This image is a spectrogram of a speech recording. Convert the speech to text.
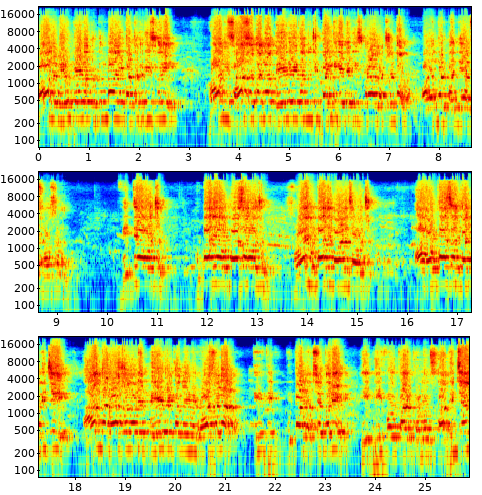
వాళ్ళు నిరుపేద కుటుంబాన్ని దత్తత తీసుకొని వాళ్ళని శాశ్వతంగా పేదరికం నుంచి బయటికి అయితే తీసుకురావాల లక్ష్యంతో వాళ్ళందరూ పనిచేయాల్సిన అవసరం ఉంది. విద్య అవ్వచ్చు ఉపాధి అవకాశాలు అవ్వచ్చు స్వయం ఉపాధి మోడల్స్ అవ్వచ్చు ఆ అవకాశాలు కల్పించి ఆంధ్ర రాష్ట్రంలోని పేదరికం లేని రాష్ట్రాల తీర్చిదిద్దా లక్ష్యంతోనే ఈ దీపో కార్యక్రమం స్థాపించాం.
